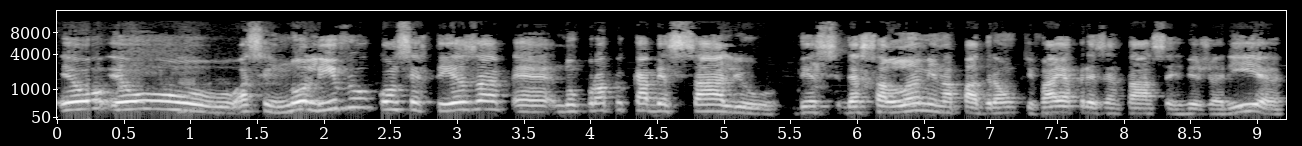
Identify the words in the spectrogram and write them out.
eu, eu, assim, no livro, com certeza, é, no próprio cabeçalho desse, dessa lâmina padrão que vai apresentar a cervejaria,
